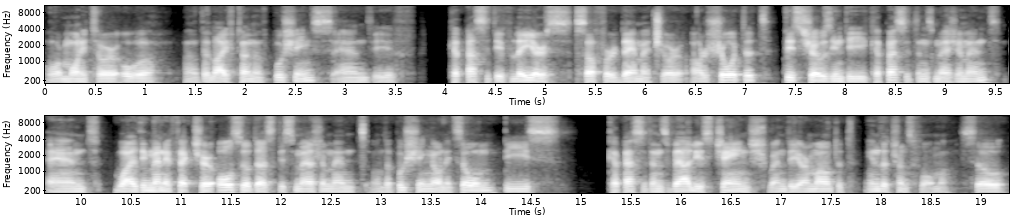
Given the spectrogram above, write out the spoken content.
or monitor over uh, the lifetime of bushings. And if capacitive layers suffer damage or are shorted. This shows in the capacitance measurement. And while the manufacturer also does this measurement on the bushing on its own, these capacitance values change when they are mounted in the transformer. So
